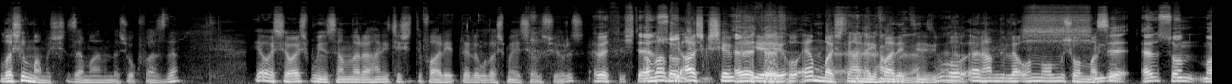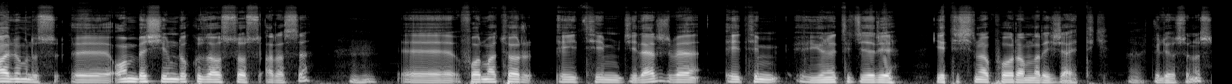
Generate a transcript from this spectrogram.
ulaşılmamış zamanında çok fazla. Yavaş yavaş bu insanlara hani çeşitli faaliyetlerle ulaşmaya çalışıyoruz. Evet işte Ama en son bir aşk şevk Evet, e, evet. o en başta hani ifade ettiğiniz gibi o elhamdülillah. onun olmuş olması. Şimdi en son malumunuz e, 15-29 Ağustos arası Hı hı. e, formatör eğitimciler ve eğitim yöneticileri yetiştirme programları icra ettik. Evet. Biliyorsunuz.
